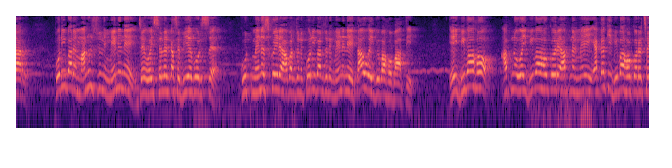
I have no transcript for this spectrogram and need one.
তার পরিবারের মানুষ যদি মেনে নেয় যে ওই ছেলের কাছে বিয়ে করছে কুট ম্যানেজ করে আবার যদি পরিবার যদি মেনে নেয়, তাও এই বিবাহ বাতিল। এই বিবাহ, আপনি ওই বিবাহ করে আপনার মেয়ে একাকী বিবাহ করেছে,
